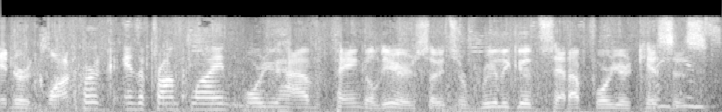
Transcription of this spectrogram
either Clockwork in the front line, or you have Pangolier. So it's a really good setup for your kisses.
